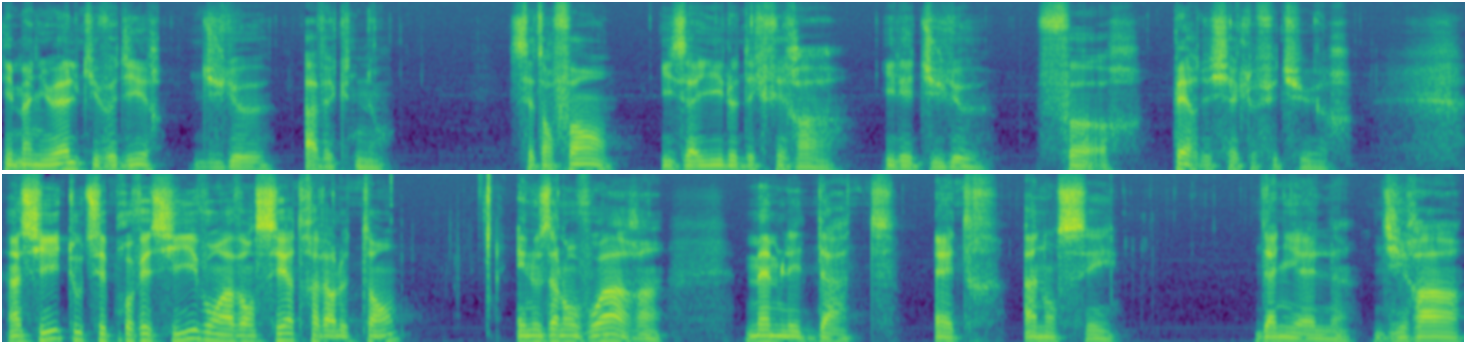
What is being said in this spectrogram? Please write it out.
Emmanuel qui veut dire Dieu avec nous. Cet enfant, Isaïe le décrira, il est Dieu, fort, Père du siècle futur. Ainsi, toutes ces prophéties vont avancer à travers le temps, et nous allons voir même les dates être annoncées. Daniel dira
